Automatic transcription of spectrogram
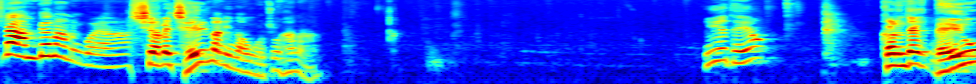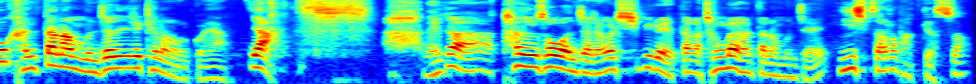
그게 안 변하는 거야. 시험에 제일 많이 나온 것 중 하나. 이해돼요? 그런데 매우 간단한 문제는 이렇게 나올 거야. 야, 아, 내가 탄소 원자량을 11로 했다가 정말 간단한 문제 24로 바뀌었어.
